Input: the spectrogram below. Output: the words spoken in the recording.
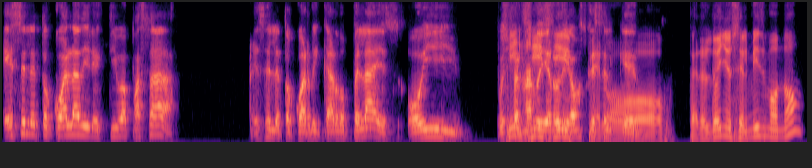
ese le tocó a la directiva pasada. Ese le tocó a Ricardo Peláez. Hoy, pues sí, Fernando sí, Hierro, sí, digamos pero, que es el que. Pero el dueño es el mismo, ¿no?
